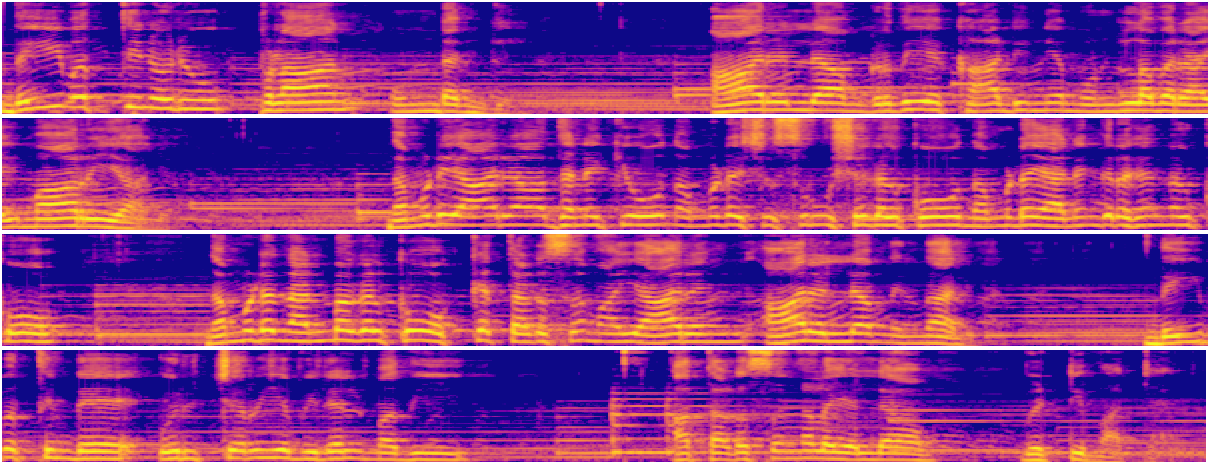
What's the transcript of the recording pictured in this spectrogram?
ദൈവത്തിനൊരു പ്ലാൻ ഉണ്ടെങ്കിൽ ആരെല്ലാം ഹൃദയ കാഠിന്യമുള്ളവരായി മാറിയാലും നമ്മുടെ ആരാധനയ്ക്കോ നമ്മുടെ ശുശ്രൂഷകൾക്കോ നമ്മുടെ അനുഗ്രഹങ്ങൾക്കോ നമ്മുടെ നന്മകൾക്കോ ഒക്കെ തടസ്സമായി ആരെ ആരെല്ലാം നിന്നാലും ദൈവത്തിന്റെ ഒരു ചെറിയ വിരൽ മതി. ആ തടസ്സങ്ങളെയെല്ലാം വെട്ടിമാറ്റാൻ.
